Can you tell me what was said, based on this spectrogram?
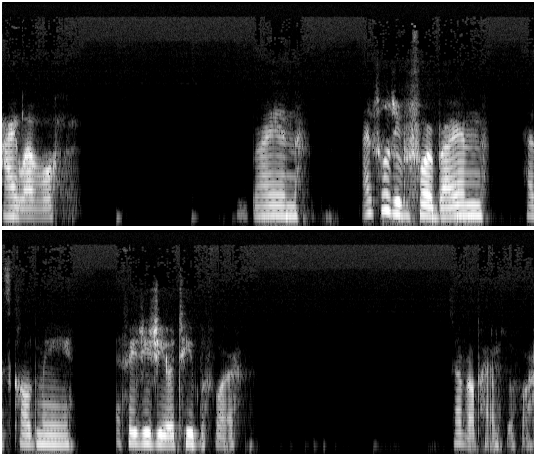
High level. Brian, I've told you before. Brian has called me F A G G O T before. Several times before.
